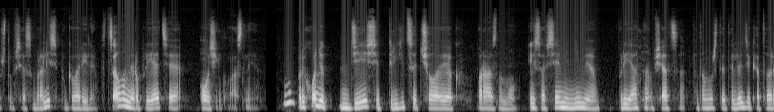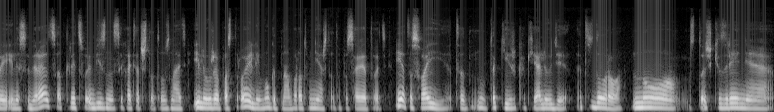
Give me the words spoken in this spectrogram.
чтобы все собрались и поговорили. В целом мероприятия очень классные. Ну, приходит 10-30 человек по-разному. И со всеми ними приятно общаться, потому что это люди, которые или собираются открыть свой бизнес и хотят что-то узнать, или уже построили и могут, наоборот, мне что-то посоветовать. И это свои, это ну, такие же, как я, люди. Это здорово. Но с точки зрения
